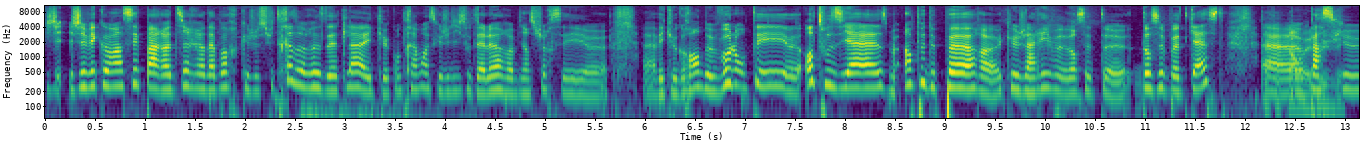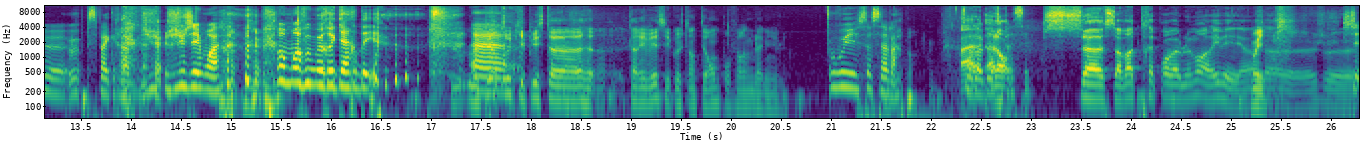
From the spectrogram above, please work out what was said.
J'ai- Je vais commencer par euh, dire d'abord que je suis très heureuse d'être là et que contrairement à ce que j'ai dit tout à l'heure, euh, bien sûr, c'est euh, avec grande volonté, euh, enthousiasme, un peu de peur euh, que j'arrive dans, cette, euh, dans ce podcast. Pas, parce que euh, c'est pas grave, ju- jugez-moi. Au moins vous me regardez. Le pire Euh, truc qui puisse t'a- t'arriver, c'est que je t'interromps pour faire une blague nulle. Oui, ça, ça va. Pas. Ça Ah, va bien alors, se passer. ça, ça va très probablement arriver. hein, Oui. ça, euh, je- Je,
